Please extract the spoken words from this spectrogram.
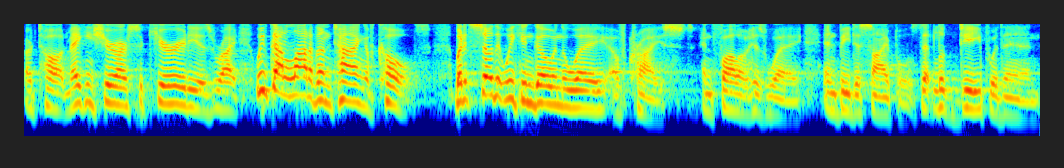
are taught, making sure our security is right. We've got a lot of untying of colts, but it's so that we can go in the way of Christ and follow his way and be disciples that look deep within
